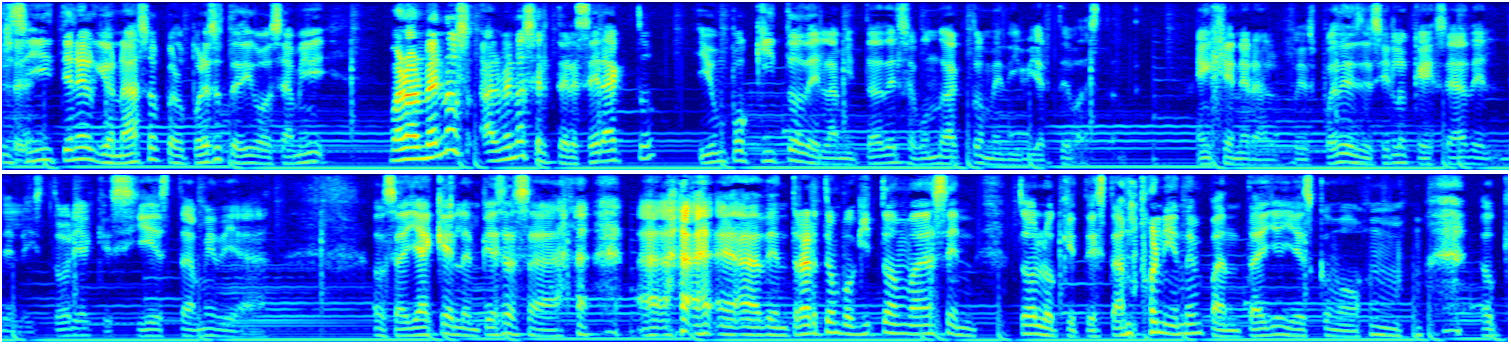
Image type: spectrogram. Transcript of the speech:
sí. tiene el guionazo, pero por eso te digo, o sea, a mí, bueno, al menos, al menos el tercer acto y un poquito de la mitad del segundo acto me divierte bastante en general. Pues puedes decir lo que sea de, la historia, que sí está media... O sea, ya que le empiezas a, adentrarte un poquito más en todo lo que te están poniendo en pantalla y es como, hmm, ok,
